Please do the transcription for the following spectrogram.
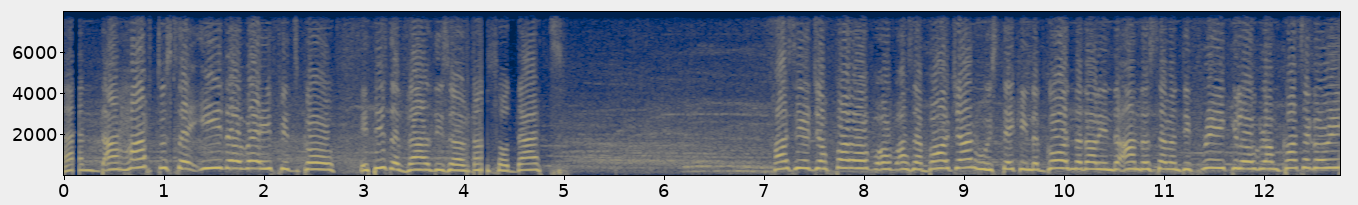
And I have to say, either way, if it's goal, it is a well-deserved one. So that Hazir Jafarov of Azerbaijan, who is taking the gold medal in the under 73 kilogram category.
